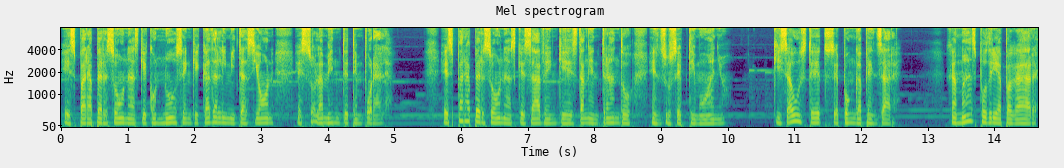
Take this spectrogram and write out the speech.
es para personas que conocen que cada limitación es solamente temporal. Es para personas que saben que están entrando en su séptimo año. Quizá usted se ponga a pensar, jamás podría pagar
